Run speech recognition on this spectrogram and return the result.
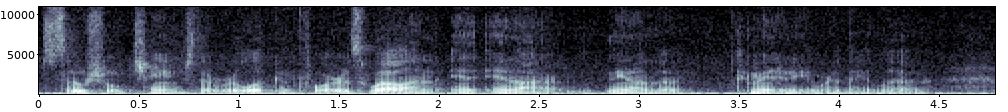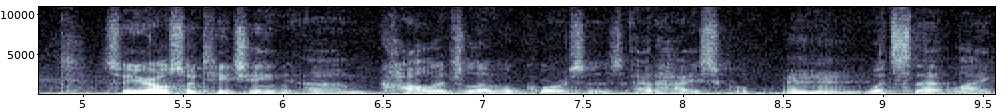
social change that we're looking for as well in, in, in, our, you know, the community where they live. So you're also teaching um, college level courses at a high school. Mm -hmm. What's that like?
